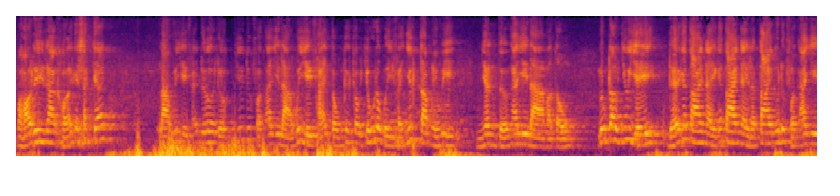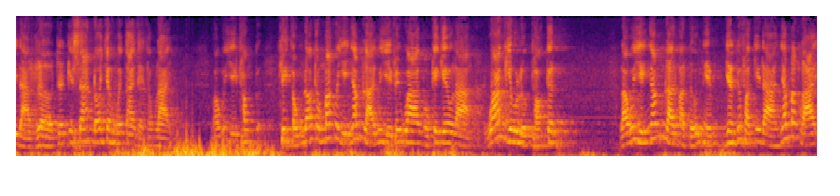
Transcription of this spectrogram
mà họ đi ra khỏi cái xác chết là quý vị phải đưa được với đức phật a di đà quý vị phải tụng cái câu chú đó quý vị phải nhất tâm thì quý vị nhân tượng a di đà mà tụng. Lúc đó quý vị để cái tay này, cái tay này là tay của đức phật a di đà rờ trên cái xác đó chứ không phải tay thầy thông lai. Mà quý vị không, khi tụng đó trong mắt quý vị nhắm lại, quý vị phải qua một cái kêu là quán vô lượng thọ kinh. Là quý vị nhắm lại mà tưởng niệm, nhìn đức phật di đà nhắm mắt lại,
